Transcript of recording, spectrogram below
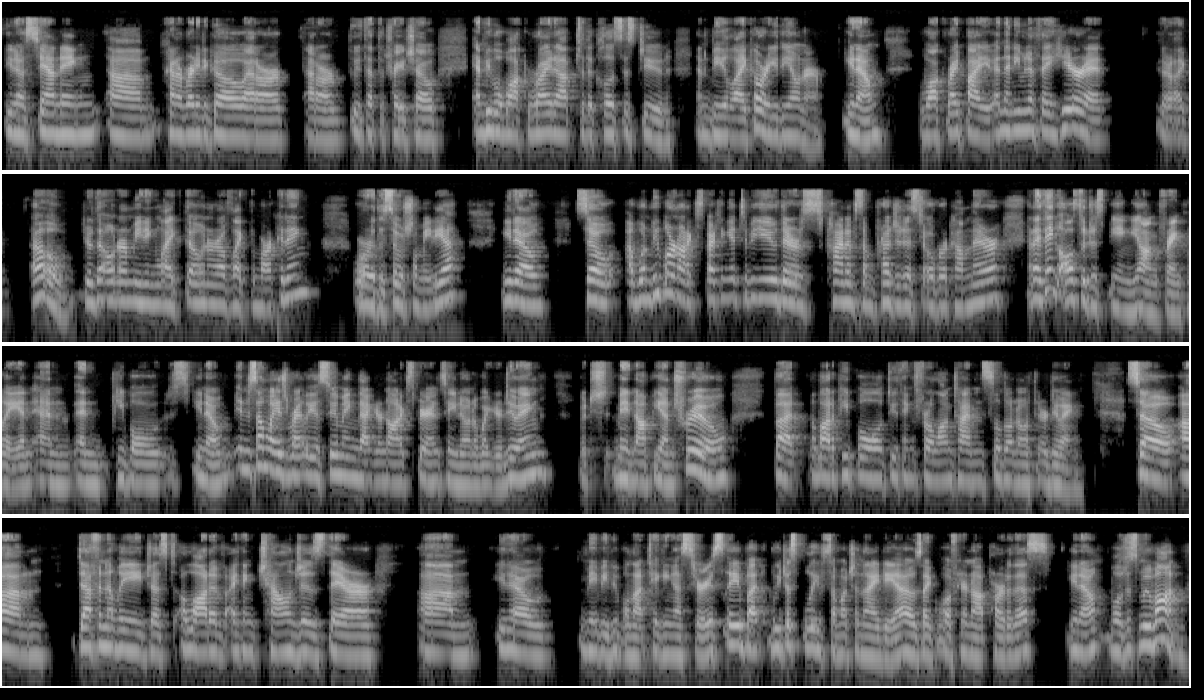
You know, standing um, kind of ready to go at our at our booth at the trade show, and people walk right up to the closest dude and be like, "Oh, are you the owner?" You know, walk right by you, and then even if they hear it, they're like, "Oh, you're the owner," meaning like the owner of like the marketing or the social media. You know, so uh, when people are not expecting it to be you, there's kind of some prejudice to overcome there. And I think also just being young, frankly, and and and people, you know, in some ways rightly assuming that you're not experiencing, you don't know what you're doing, which may not be untrue, but a lot of people do things for a long time and still don't know what they're doing. So um definitely just a lot of I think challenges there. Um, you know, maybe people not taking us seriously, but we just believe so much in the idea. I was like, well, if you're not part of this, you know, we'll just move on.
